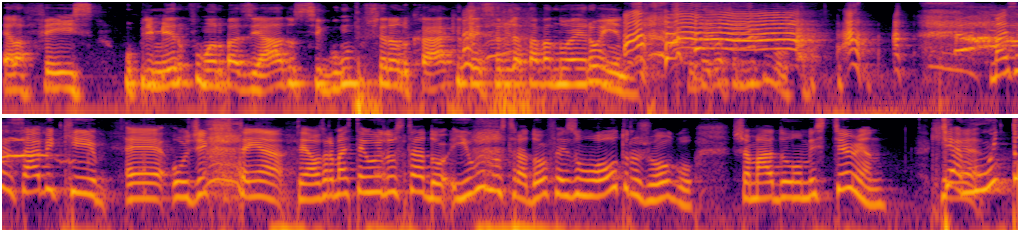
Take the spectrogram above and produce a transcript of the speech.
ela fez o primeiro fumando baseado, o segundo cheirando crack e o terceiro já tava no heroína. o negócio é muito louco. Mas você sabe que é, o Dix tem a, tem a outra, mas tem o ilustrador. E o ilustrador fez um outro jogo chamado Mysterian. Que, é... muito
